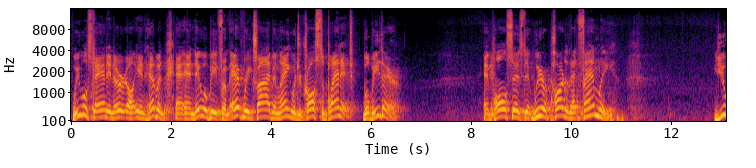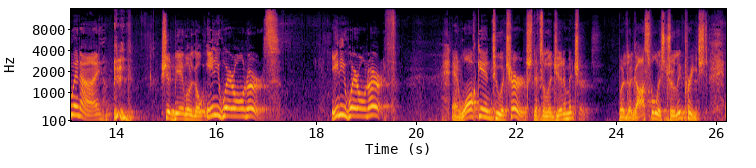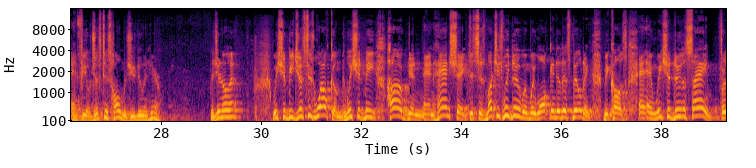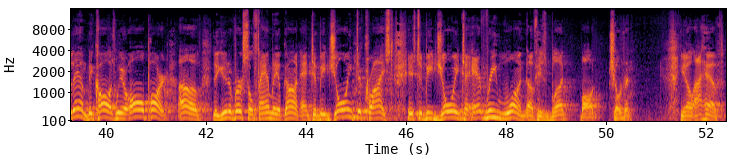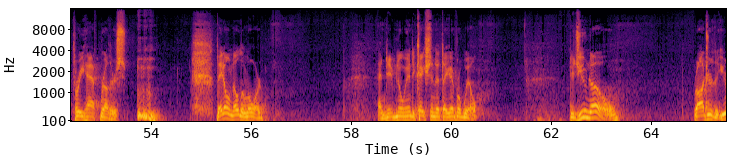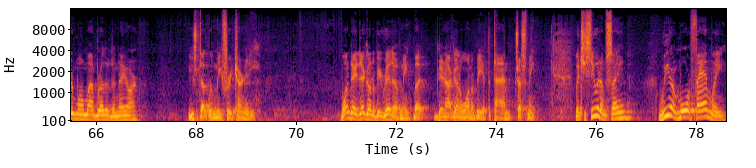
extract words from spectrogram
We will stand in, earth, uh, in heaven, and they will be from every tribe and language across the planet, will be there. And Paul says that we're a part of that family. You and I should be able to go anywhere on earth anywhere on earth and walk into a church that's a legitimate church where the gospel is truly preached and feel just as home as you do in here. Did you know that? We should be just as welcomed. We should be hugged and, and handshaked just as much as we do when we walk into this building because, and, and we should do the same for them because we are all part of the universal family of God. And to be joined to Christ is to be joined to every one of his blood bought children. You know, I have three half brothers. they don't know the Lord and give no indication that they ever will. Did you know, Roger, that you're more my brother than they are? You stuck with me for eternity. One day they're going to be rid of me, but they're not going to want to be at the time, trust me. But you see what I'm saying? We are more family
